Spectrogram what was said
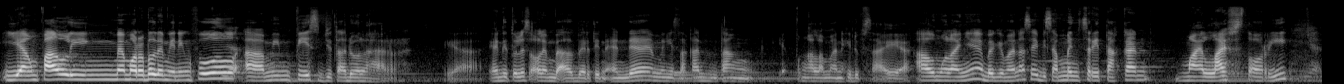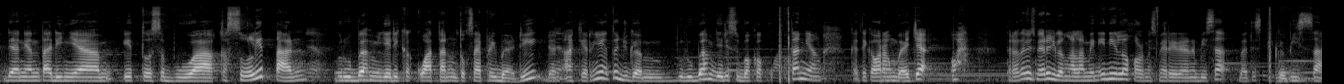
Yang paling memorable dan meaningful yeah. uh, mimpi sejuta dolar. Ya, yang ditulis oleh Mbak Albertine Enda yang mengisahkan tentang ya, pengalaman hidup saya. Awal mulanya bagaimana saya bisa menceritakan my life story yeah. dan yang tadinya itu sebuah kesulitan yeah. berubah menjadi kekuatan untuk saya pribadi dan yeah. akhirnya itu juga berubah menjadi sebuah kekuatan yang ketika orang baca, wah ternyata Miss Mary juga ngalamin ini loh kalau Miss Mary Riana bisa berarti saya juga bisa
